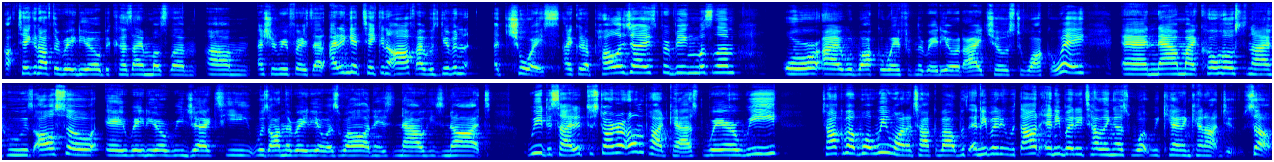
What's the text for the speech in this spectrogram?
uh, taken off the radio because I'm Muslim. Um, I should rephrase that. I didn't get taken off. I was given a choice. I could apologize for being Muslim or I would walk away from the radio, and I chose to walk away. And now my co-host and I, who is also a radio reject, he was on the radio as well, and he's now he's not. We decided to start our own podcast where we talk about what we want to talk about with anybody without anybody telling us what we can and cannot do. So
